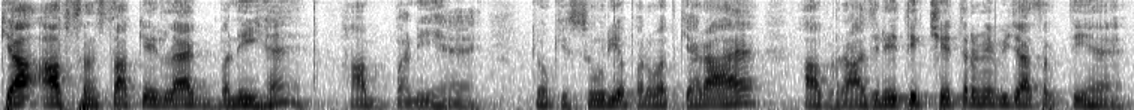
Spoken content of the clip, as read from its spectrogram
क्या आप संस्था के लायक बनी हैं? हाँ बनी हैं। क्योंकि सूर्य पर्वत कह रहा है, आप राजनीतिक क्षेत्र में भी जा सकती हैं।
